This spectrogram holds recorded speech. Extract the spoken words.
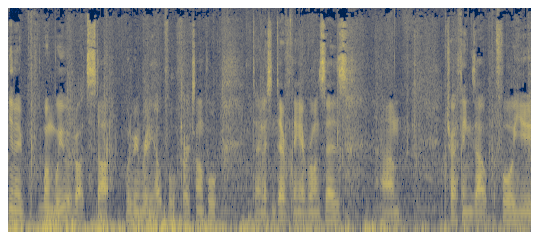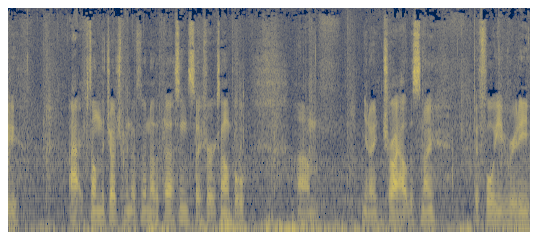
you know, when we were about to start would have been really helpful. For example, don't listen to everything everyone says. Um, try things out before you act on the judgment of another person. So, for example, um, you know, try out the snow before you really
